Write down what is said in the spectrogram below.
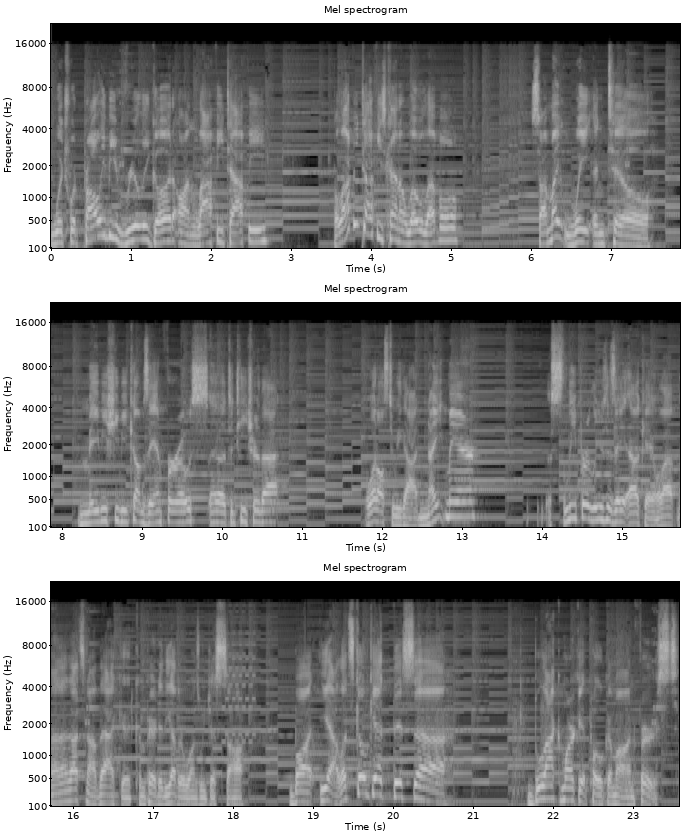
which would probably be really good on Laffy Taffy. But Laffy Taffy's kind of low level, so I might wait until maybe she becomes Ampharos uh, to teach her that. What else do we got? Nightmare? The sleeper loses a... Okay, well, that, that's not that good compared to the other ones we just saw. But, yeah, let's go get this, uh... Black Market Pokemon first.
